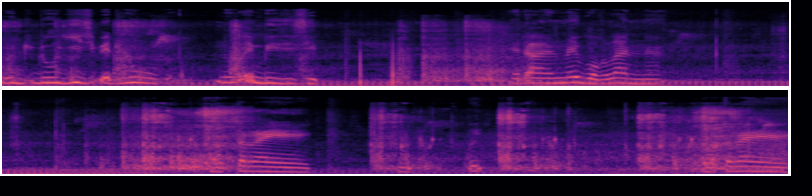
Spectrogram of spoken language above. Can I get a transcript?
ดูดู 21 ลูกนึกว่า MB 40แต่ได้มันไม่บอกลั่นนะหัว แตกหัวเฮ้ยหัวแตก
